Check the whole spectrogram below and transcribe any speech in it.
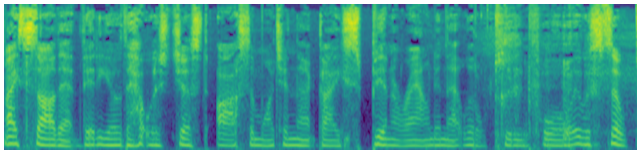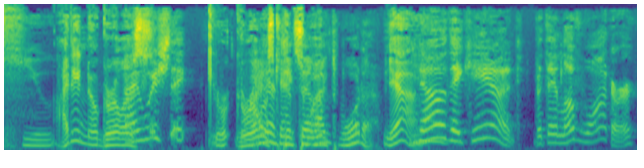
I saw that video. That was just awesome watching that guy spin around in that little kiddie pool. It was so cute. I didn't know gorillas. I wish they. Gor- gorillas I didn't can't think they swim. liked water. Yeah. No, they can't, but they love water.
